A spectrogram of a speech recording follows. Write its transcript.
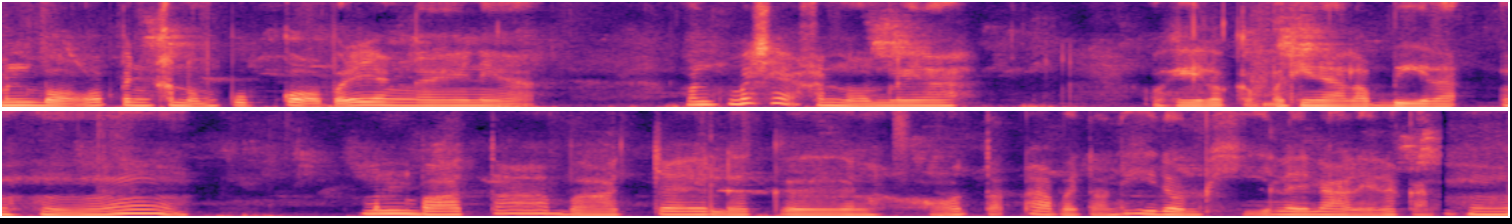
มันบอกว่าเป็นขนมกรุบกรอบไปได้ยังไงเนี่ย มันไม่ใช่ขนมเลยนะ โอเคเรากลับมาที่หนาล็อบบี้ละอือหือ มันบาดตาบาดใจเหลือเกิน ขอตัดภาพไปตอนที่โดนผีไล่ล่าเลยแล้วกันอือหือ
